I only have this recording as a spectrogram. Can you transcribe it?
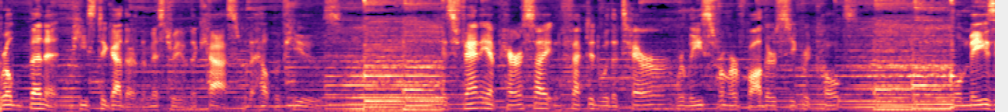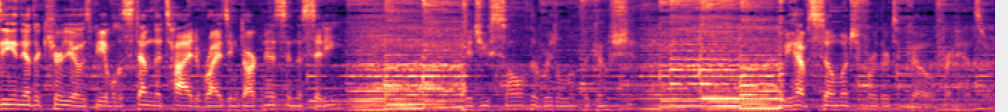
Will Bennett piece together the mystery of the cast with the help of Hughes? Is Fanny a parasite infected with a terror released from her father's secret cult? Will Maisie and the other curios be able to stem the tide of rising darkness in the city? Did you solve the riddle of the ghost ship? We have so much further to go for answers.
